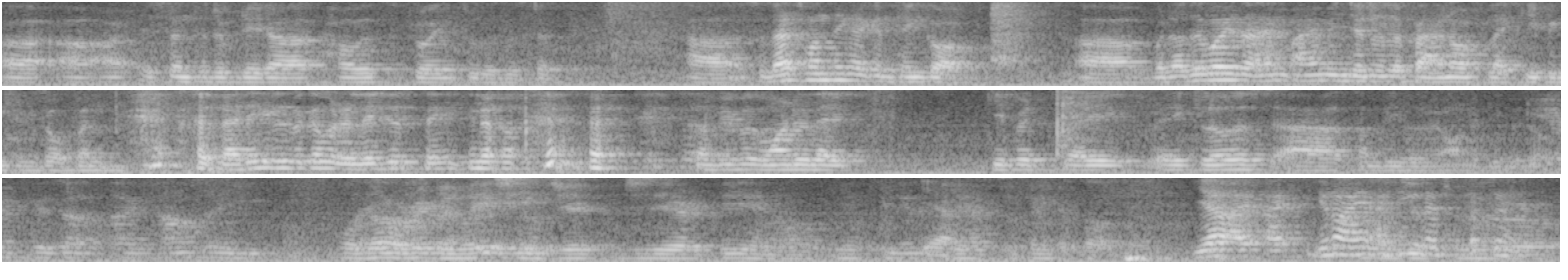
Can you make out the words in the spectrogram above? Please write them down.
uh, uh, sensitive data, how it's flowing through the system. Uh, so that's one thing I can think of. Uh, but otherwise, I'm, I'm in general a fan of like keeping things open. so I think it'll become a religious thing, you know. some people want to like keep it very very closed. Uh, some people may want to keep it open. yeah, open. because uh, I constantly. Well, there are regulations, G- GRP and all, you, Yeah. you have to think about that. Yeah, I, I you know I, I think that, that's a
